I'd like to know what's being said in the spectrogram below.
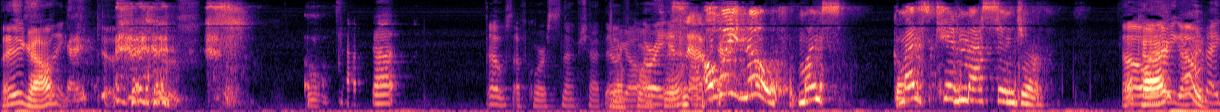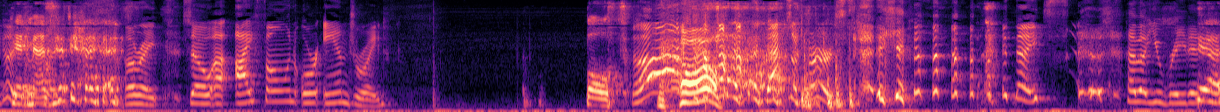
There you go. Nice. Snapchat. Oh, of course, Snapchat. There Yeah, we go. course, All right. yeah. Snapchat. Oh wait, no, mine's mine's Kid Messenger. oh, Okay, there you go. good. Okay, good. Good message. All right. So, uh, iPhone or Android? Both. Ah, Oh, that's a first. nice. How about you, Braden? Yeah.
